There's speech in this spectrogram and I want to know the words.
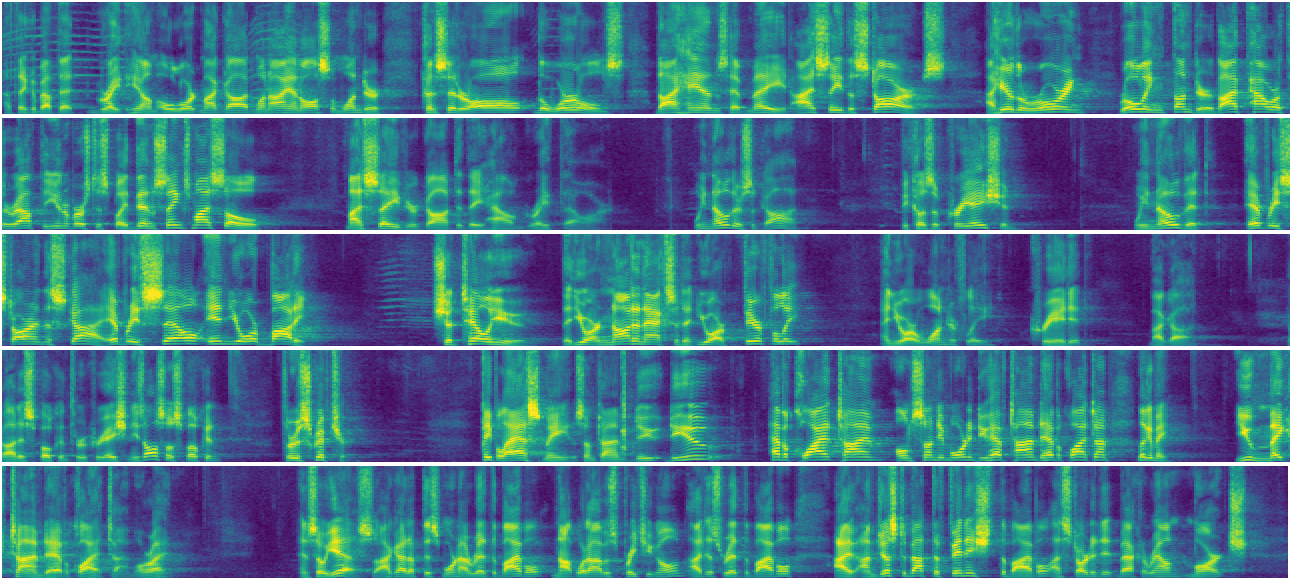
I think about that great hymn, O Lord my God, when I in awesome wonder consider all the worlds thy hands have made. I see the stars, I hear the roaring, rolling thunder, thy power throughout the universe displayed. Then sings my soul, my Savior God, to thee, how great thou art. We know there's a God because of creation. We know that every star in the sky, every cell in your body, should tell you that you are not an accident. You are fearfully and you are wonderfully created by God. God has spoken through creation. He's also spoken through Scripture. People ask me sometimes, do you, do you have a quiet time on Sunday morning? Do you have time to have a quiet time? Look at me. You make time to have a quiet time, all right? And so, yes, I got up this morning, I read the Bible, not what I was preaching on. I just read the Bible I, am just about to finish the Bible. I started it back around March,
